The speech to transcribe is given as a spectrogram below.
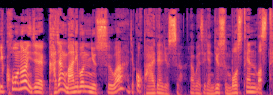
이 코너는 이제 가장 많이 본 뉴스와 이제 꼭 봐야 될 뉴스라고 해서 이제 뉴스 most and must.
